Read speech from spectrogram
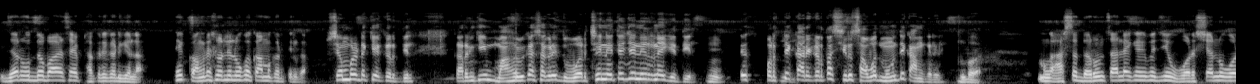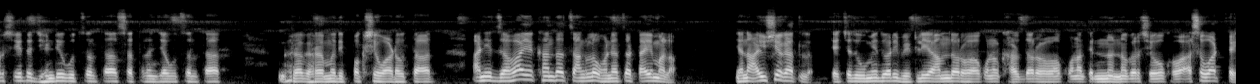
जर उद्धव बाळासाहेब ठाकरेकडे गेला ते काँग्रेसवाले लोक कामं करतील का? शंभर टक्के करतील. कारण की महाविकास आघाडीत वरचे नेते जे निर्णय घेतील. ते प्रत्येक कार्यकर्ता शिरसावध म्हणून ते काम करेल. बर. मग असं धरून चाललंय की म्हणजे वर्षानुवर्ष इथं झेंडे उचलतात सतरंजा उचलतात घराघरामध्ये पक्ष वाढवतात आणि जेव्हा एखादा चांगला होण्याचा टाईम आला ज्यांना आयुष्य घातलं त्याच्यात उमेदवारी भेटली आमदार व्हा कोणाला खासदार व्हा कोणा ते न- नगरसेवक व्हा असं वाटतंय.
